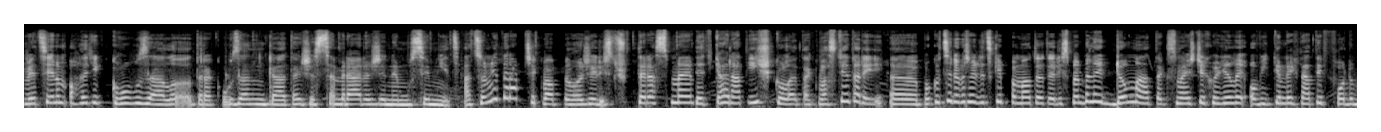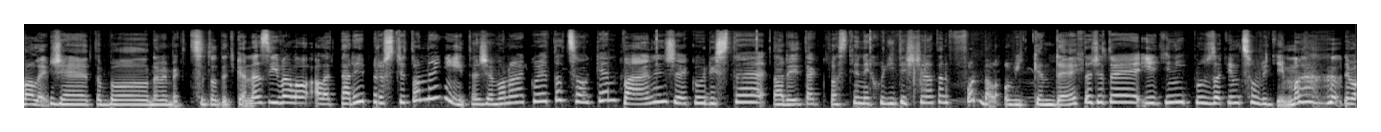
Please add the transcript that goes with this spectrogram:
věci jenom ohledně kouzel, teda kouzelníka, takže jsem ráda, že nemusím nic. A co mě teda překvapilo, že když teda jsme teďka na té škole, tak vlastně tady, uh, pokud si dobře vždycky pamatujete, když jsme byli doma, tak jsme ještě chodili o víkendech na ty fotbaly, že to bylo, nevím, jak se to teďka nazývalo, ale tady prostě to není, takže ono jako je to celkem fajn, že jako když jste tady, tak vlastně nechodíte ještě na ten fotbal o víkendech, takže to je jediný plus zatím, co vidím. Nebo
